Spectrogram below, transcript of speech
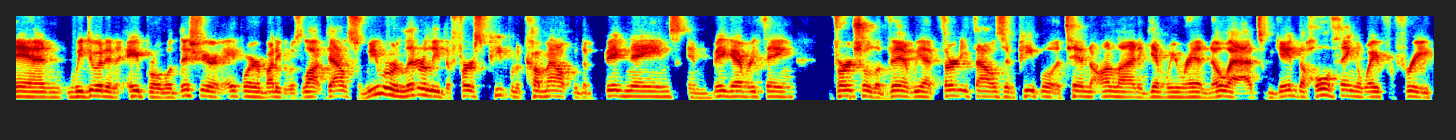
And we do it in April. Well, this year in April, everybody was locked down. So we were literally the first people to come out with the big names and big everything virtual event. We had 30,000 people attend online. Again, we ran no ads. We gave the whole thing away for free,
